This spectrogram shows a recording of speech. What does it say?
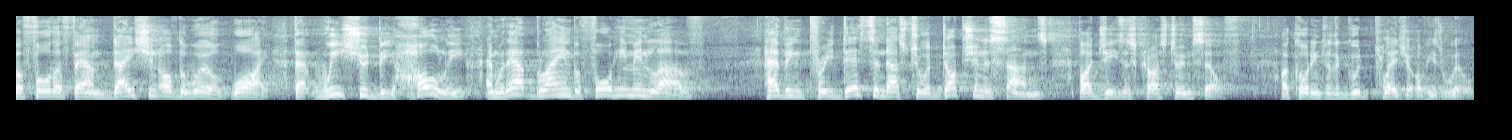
before the foundation of the world. Why? That we should be holy and without blame before Him in love, having predestined us to adoption as sons by Jesus Christ to Himself, according to the good pleasure of His will.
